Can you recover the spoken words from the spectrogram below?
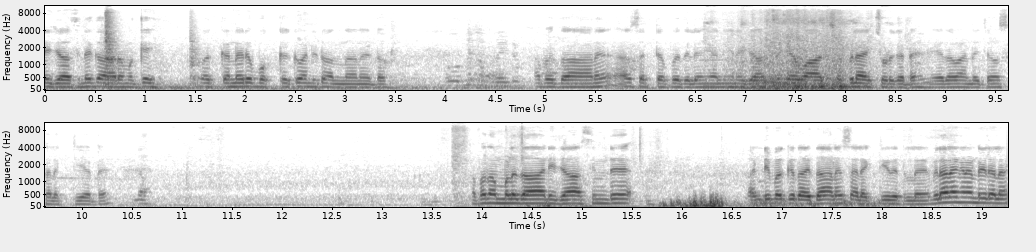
നിജാസിന്റെ കാറുമൊക്കെ വെക്കേണ്ട ഒരു ബൊക്കൊക്കെ വേണ്ടിട്ട് വന്നതാണ് കേട്ടോ. അപ്പൊ ഇതാണ് ആ സെറ്റപ്പ് ഇതിൽ ഞാൻ നിജാസിന് വാട്സപ്പിൽ അയച്ചു കൊടുക്കട്ടെ. ഏതാ വേണ്ട സെലക്ട് ചെയ്യട്ടെ. അപ്പൊ നമ്മളിതാ നിജാസിന്റെ വണ്ടിമൊക്കെ ഇതാ ഇതാണ് സെലക്ട് ചെയ്തിട്ടുള്ളത്. ബിലാൽ എങ്ങനെ ഉണ്ട് വിലാലെ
